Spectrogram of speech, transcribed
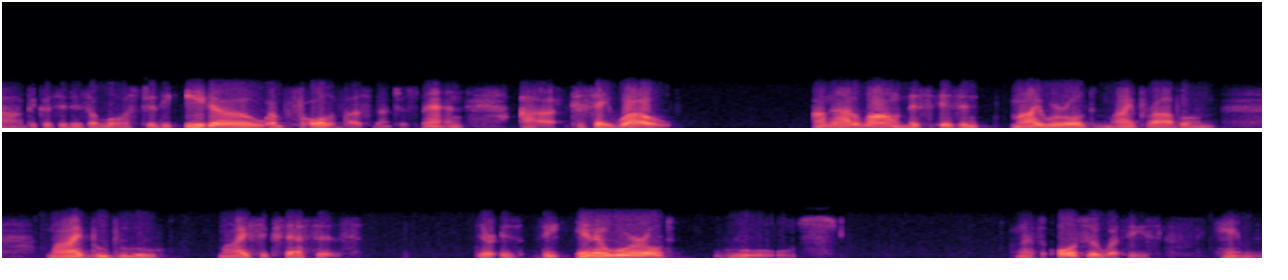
uh, because it is a loss to the ego for all of us, not just men, uh, to say, "Whoa, I'm not alone. This isn't my world, my problem, my boo boo, my successes. There is the inner world rules. And that's also what these hymns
